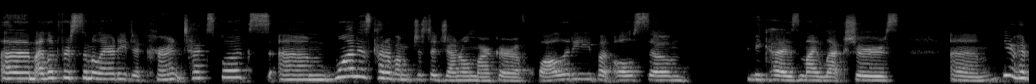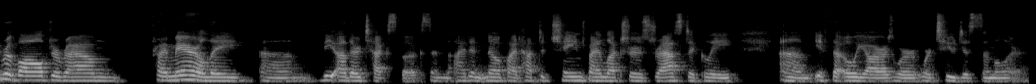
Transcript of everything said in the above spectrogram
Um, I look for similarity to current textbooks. Um, one is kind of um, just a general marker of quality, but also because my lectures, um, you know, had revolved around primarily um, the other textbooks. And I didn't know if I'd have to change my lectures drastically um, if the OERs were, were too dissimilar.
